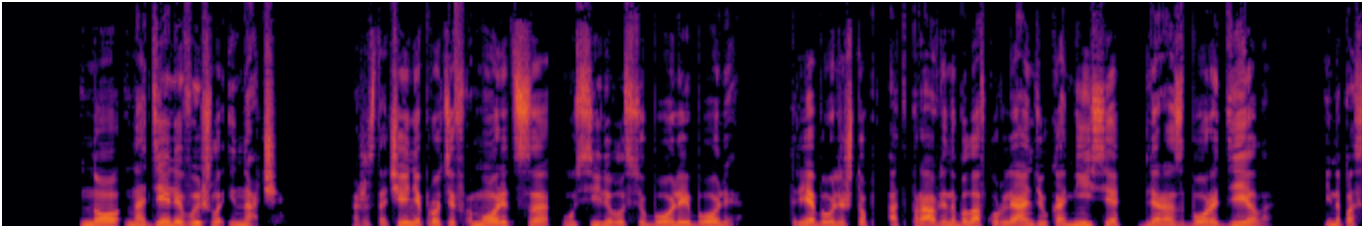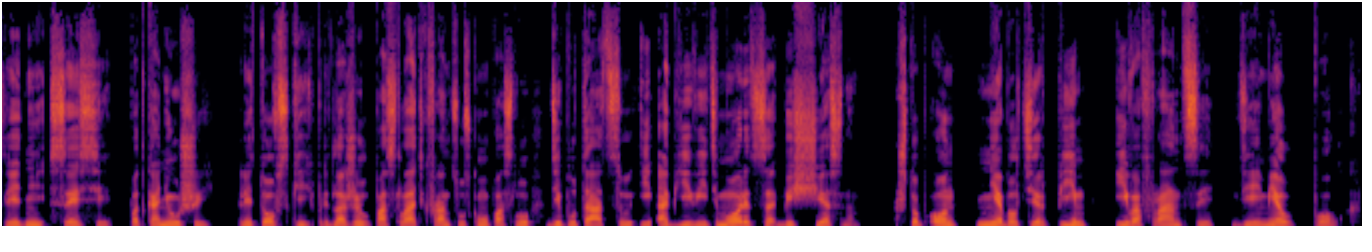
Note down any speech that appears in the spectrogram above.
Но на деле вышло иначе. Ожесточение против Морица усиливалось все более и более. Требовали, чтоб отправлена была в Курляндию комиссия для разбора дела. И на последней сессии под конюшей Литовский предложил послать к французскому послу депутацию и объявить Морица бесчестным, чтоб он не был терпим и во Франции, где имел полк.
